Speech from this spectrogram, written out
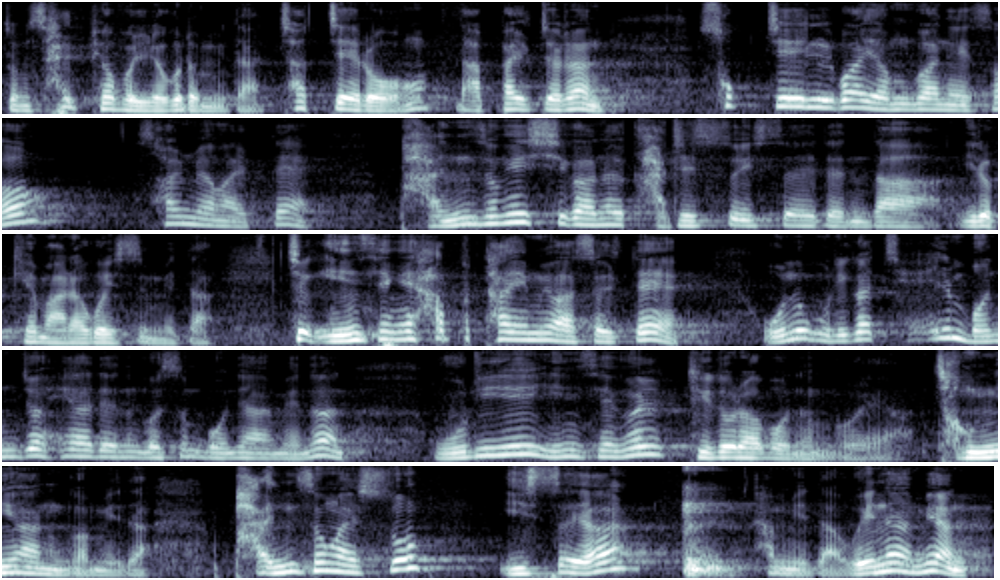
좀 살펴보려고 합니다. 첫째로 나팔절은 속죄일과 연관해서 설명할 때 반성의 시간을 가질 수 있어야 된다 이렇게 말하고 있습니다. 즉 인생의 하프타임이 왔을 때 오늘 우리가 제일 먼저 해야 되는 것은 뭐냐 하면은 우리의 인생을 뒤돌아보는 거예요. 정리하는 겁니다. 반성할 수 있어야 합니다. 왜냐하면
